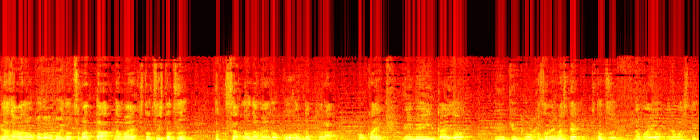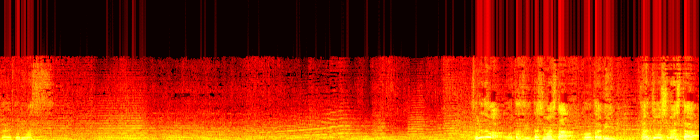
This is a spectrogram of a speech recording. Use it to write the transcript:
皆様のこの思いの詰まった名前一つ一つたくさんの名前の候補の中から今回命名委員会の、えー検討を重ねまして一つ名前を選ばせていただいております。それではお待たせいたしました。この度誕生しました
